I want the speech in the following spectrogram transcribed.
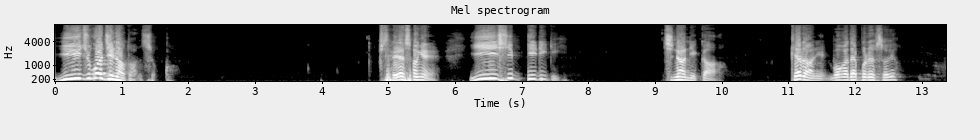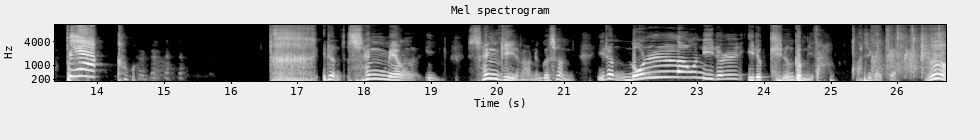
2주가 지나도 안 썩고 세상에 21일이 지나니까 계란이 뭐가 돼버렸어요? 빽! 하고. 이런 생명, 생기라는 것은 이런 놀라운 일을 일으키는 겁니다. 아시겠죠? 응.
